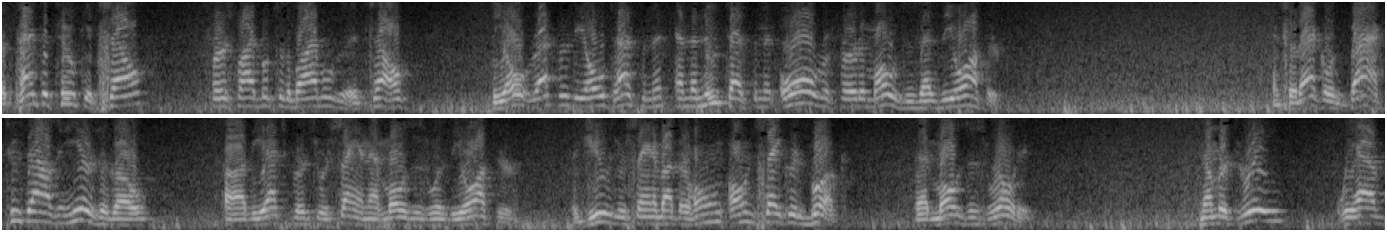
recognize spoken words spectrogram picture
the Pentateuch itself, first five books of the Bible itself, the old rest of the Old Testament and the New Testament all refer to Moses as the author. And so that goes back 2,000 years ago. Uh, the experts were saying that Moses was the author. The Jews were saying about their own, own sacred book that Moses wrote it. Number three, we have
